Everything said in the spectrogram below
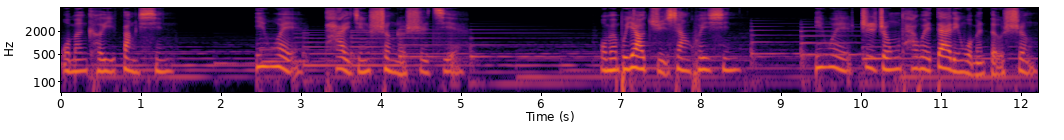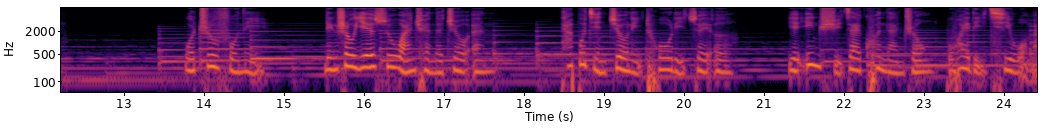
我们可以放心，因为。”他已经胜了世界，我们不要沮丧灰心，因为至终他会带领我们得胜。我祝福你，领受耶稣完全的救恩。他不仅救你脱离罪恶，也应许在困难中不会离弃我们。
